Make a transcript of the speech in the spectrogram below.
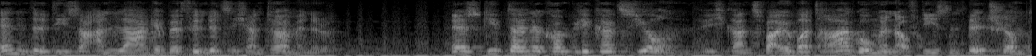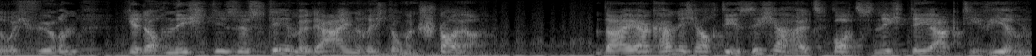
Ende dieser Anlage befindet sich ein Terminal. Es gibt eine Komplikation. Ich kann zwar Übertragungen auf diesen Bildschirm durchführen, jedoch nicht die Systeme der Einrichtungen steuern. Daher kann ich auch die Sicherheitsbots nicht deaktivieren.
